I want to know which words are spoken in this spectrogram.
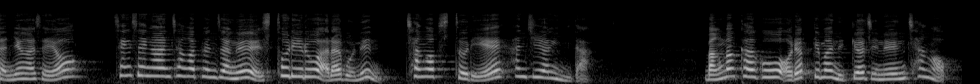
안녕하세요. 생생한 창업 현장을 스토리로 알아보는 창업 스토리의 한주영입니다. 막막하고 어렵게만 느껴지는 창업,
